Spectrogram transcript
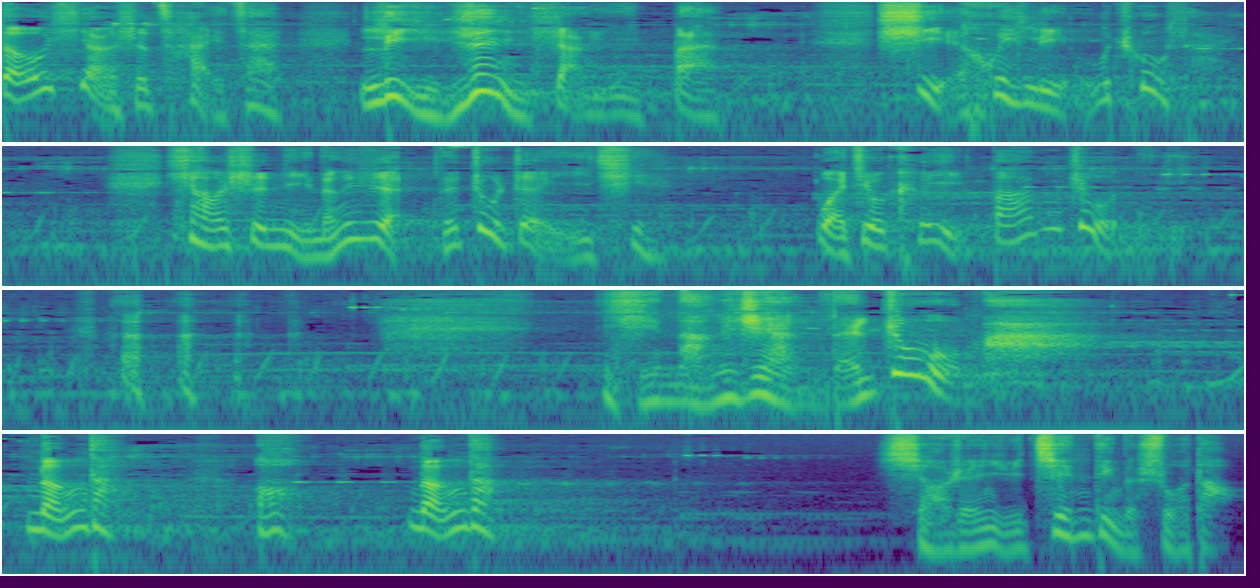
都像是踩在利刃上一般，血会流出来。要是你能忍得住这一切，我就可以帮助你。你能忍得住吗？能的。哦。能的，小人鱼坚定地说道，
